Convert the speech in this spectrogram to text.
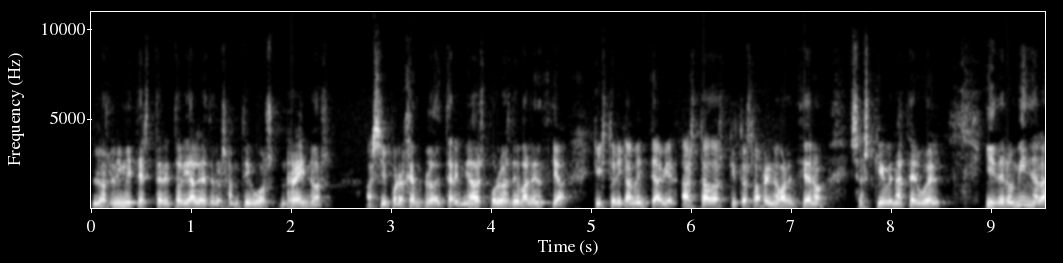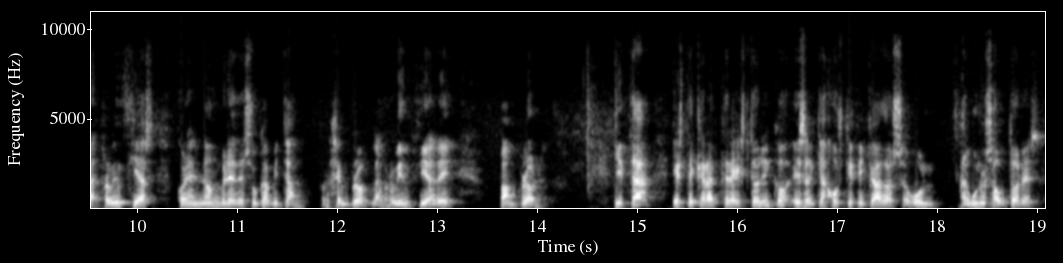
los límites territoriales de los antiguos reinos, Así, por ejemplo, determinados pueblos de Valencia, que históricamente habían estado escritos al reino valenciano, se escriben a Teruel y denomina las provincias con el nombre de su capital. Por ejemplo, la provincia de Pamplona. Quizá este carácter histórico es el que ha justificado, según algunos autores,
